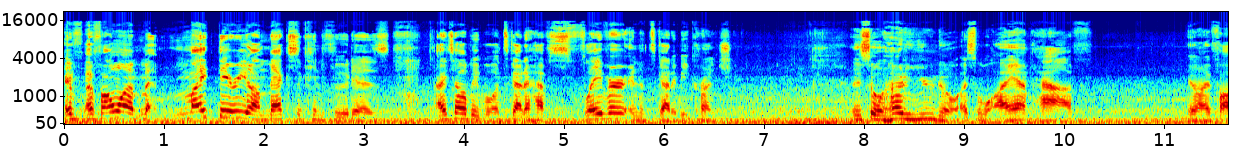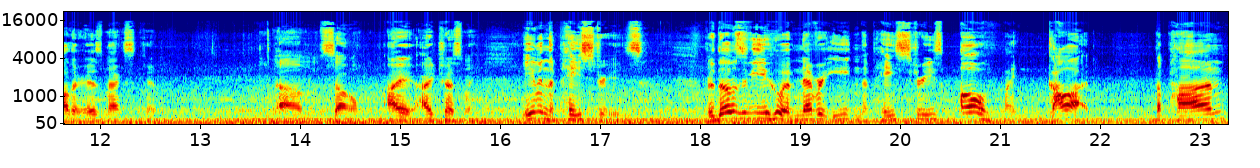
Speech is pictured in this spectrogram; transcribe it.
If if I want my theory on Mexican food is I tell people it's got to have flavor and it's got to be crunchy. And so, how do you know? I said, well, I am half. You know, my father is Mexican. Um, so, I, I trust me. Even the pastries. For those of you who have never eaten the pastries, oh my god. The pan,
